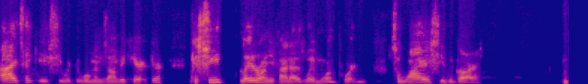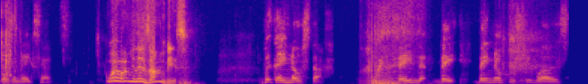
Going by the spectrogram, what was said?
I take issue with the woman zombie character because she later on you find out is way more important. So why is she the guard? It doesn't make sense. Well, I mean, they're zombies, but they know stuff. Like they they they know who she was.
